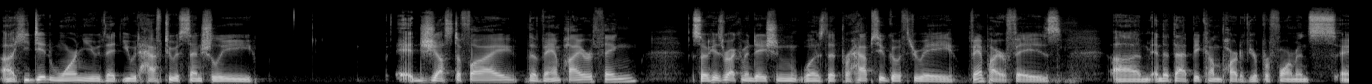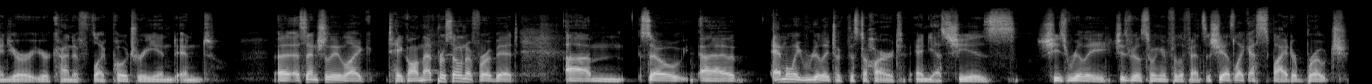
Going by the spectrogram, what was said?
uh, he did warn you that you would have to essentially eh, justify the vampire thing. So his recommendation was that perhaps you go through a vampire phase, um, and that that become part of your performance and your your kind of like poetry and and uh, essentially like take on that persona for a bit. Um, so uh, Emily really took this to heart, and yes, she is she's really she's really swinging for the fences. She has like a spider brooch.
